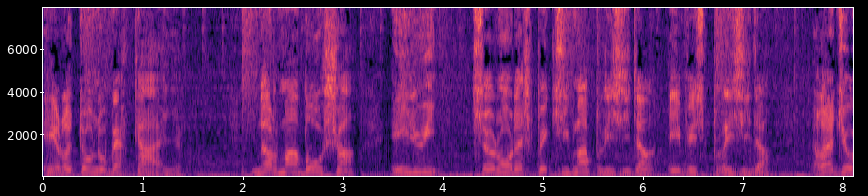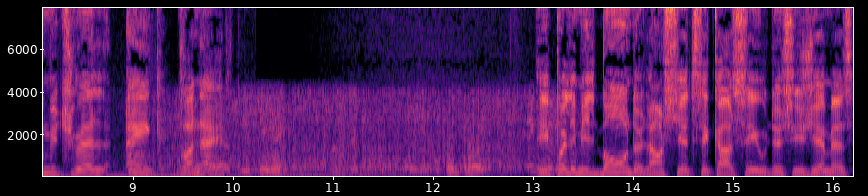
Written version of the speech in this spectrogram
et retourne au bercail. Normand Beauchamp et lui seront respectivement président et vice-président. Radio Mutuelle Inc. va. Et Paul-Émile Bond, l'ancien de CKC ou de CGMS,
